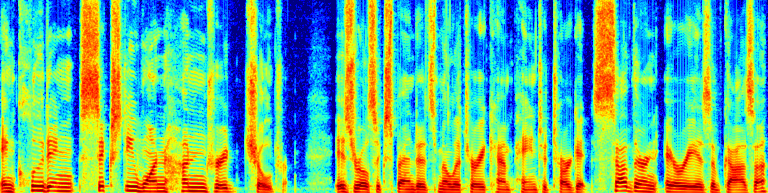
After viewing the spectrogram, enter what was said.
including 6,100 children. Israel's expanded its military campaign to target southern areas of Gaza,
